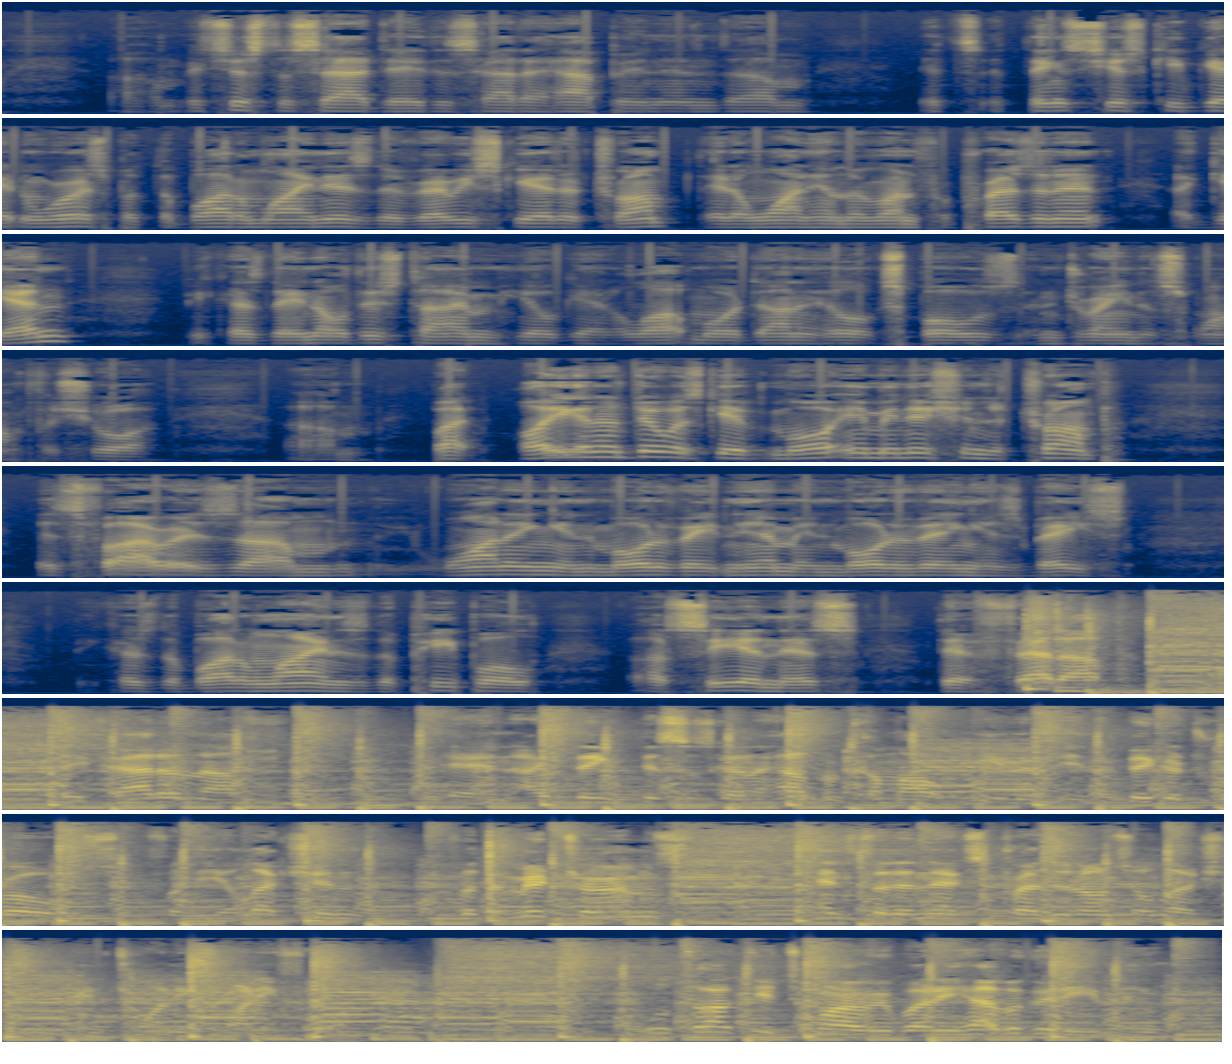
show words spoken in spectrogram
um, it's just a sad day. This had to happen, and um, it's things just keep getting worse. But the bottom line is they're very scared of Trump. They don't want him to run for president again because they know this time he'll get a lot more done and he'll expose and drain the swamp for sure. Um, but all you're going to do is give more ammunition to Trump as far as um, wanting and motivating him and motivating his base. Because the bottom line is the people are seeing this, they're fed up, they've had enough, and I think this is going to help them come out even in bigger droves for the election, for the midterms, and for the next presidential election in 2024. We'll talk to you tomorrow, everybody. Have a good evening.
